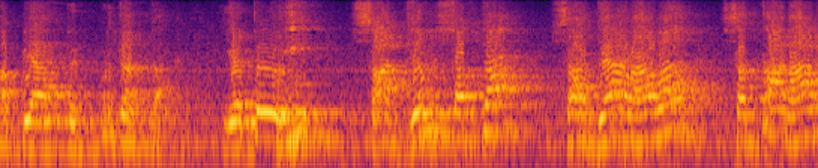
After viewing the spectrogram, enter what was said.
अव्याप्त प्रदत्ता। यतो ही साध्यम सत्ता, साध्याभाव, सत्ताभाव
